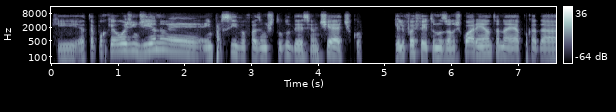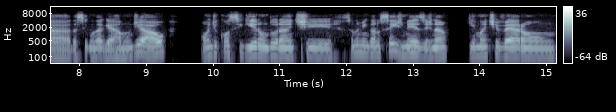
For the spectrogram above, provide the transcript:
que até porque hoje em dia não é, é impossível fazer um estudo desse, é antiético. Ele foi feito nos anos 40, na época da, da Segunda Guerra Mundial, onde conseguiram durante, se eu não me engano, seis meses, né, que mantiveram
